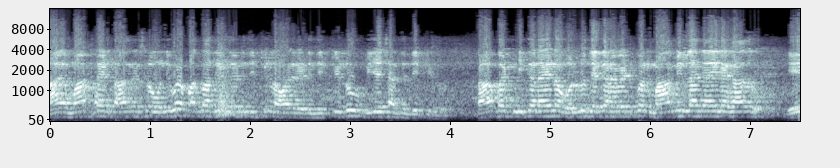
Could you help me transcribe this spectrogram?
ఆయన మాట్లాడి కాంగ్రెస్లో ఉండి కూడా పద్మా దేవేందర్ రెడ్డి తిట్టిండు లవణ్ రెడ్డి తిట్టిండు విజయశాంతి తిట్టిండు. కాబట్టి ఇకనైనా ఒళ్ళు దగ్గర పెట్టుకొని మామిళ్ళనే కాదు ఏ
